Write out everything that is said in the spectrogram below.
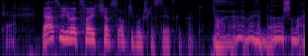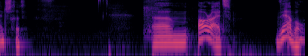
Okay. Ja, hast mich überzeugt, ich habe es auf die Wunschliste jetzt gepackt. Oh, ja, immerhin, ne? schon mal ein Schritt. Ähm, alright. Werbung.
